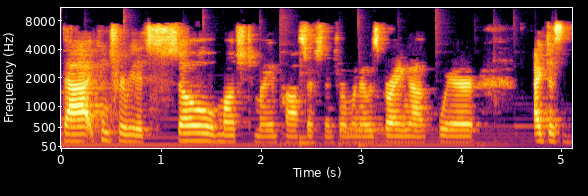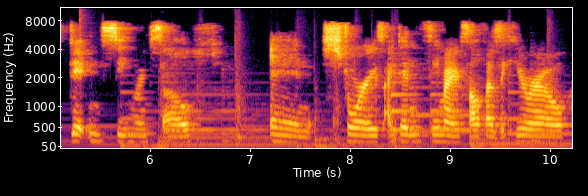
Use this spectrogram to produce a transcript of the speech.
that contributed so much to my imposter syndrome when I was growing up, where I just didn't see myself in stories. I didn't see myself as a hero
